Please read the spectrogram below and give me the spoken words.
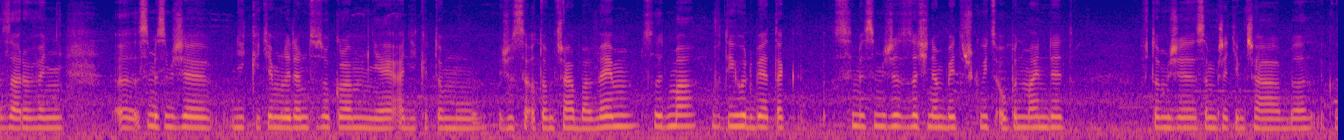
zároveň si myslím, že díky těm lidem, co jsou kolem mě a díky tomu, že se o tom třeba bavím s lidma v té hudbě, tak si myslím, že začínám být trošku víc open-minded v tom, že jsem předtím třeba byla jako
